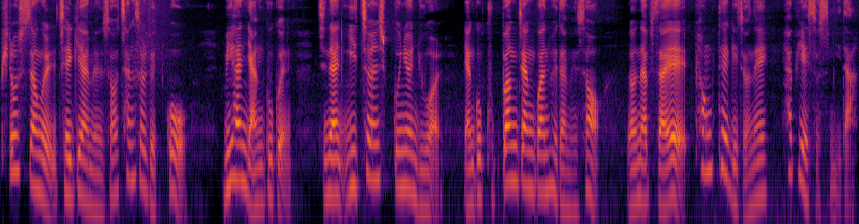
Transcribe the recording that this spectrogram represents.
필요성을 제기하면서 창설됐고 미한 양국은 지난 2019년 6월 양국 국방장관 회담에서 연합사의 평택 이전에 합의했었습니다.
